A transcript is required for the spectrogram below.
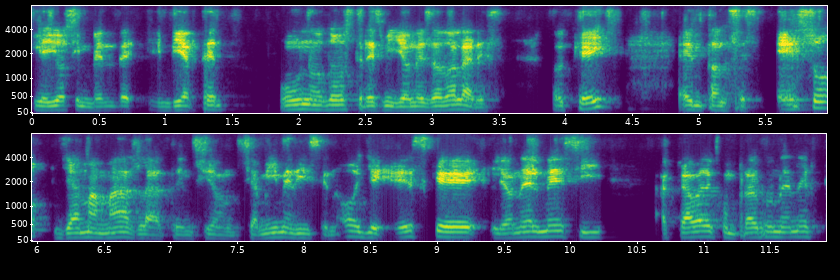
y ellos invierten 1, 2, 3 millones de dólares. ¿Ok? Entonces, eso llama más la atención. Si a mí me dicen, oye, es que Leonel Messi acaba de comprar un NFT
